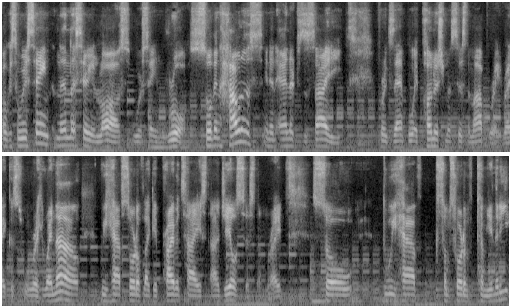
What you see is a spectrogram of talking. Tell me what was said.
okay. So we're saying not necessarily laws. We're saying rules. So then, how does in an anarchist society, for example, a punishment system operate? Right? Because right, right now we have sort of like a privatized uh, jail system, right? So do we have some sort of community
